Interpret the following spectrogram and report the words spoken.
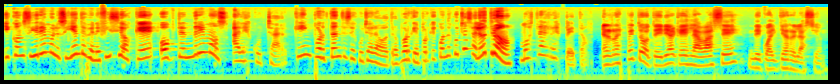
y consideremos los siguientes beneficios que obtendremos al escuchar. Qué importante es escuchar a otro. ¿Por qué? Porque cuando escuchas al otro, mostras respeto. El respeto te diría que es la base de cualquier relación.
